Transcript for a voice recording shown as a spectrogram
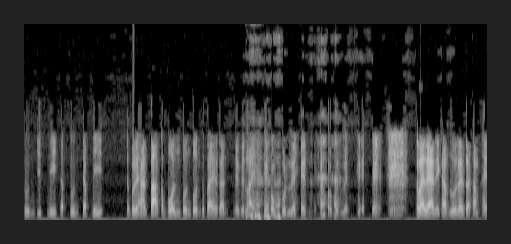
นู่นหยิบนี่จับนู่นจับนี่จะบริหารปากกับบนบนบนเข้าไปแล้วกัน ไม่เป็นไรของคุณเล่นนะครับของคุณเล่นหลายแหล่นี่ครับ รู้ได้แต่ทำให้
